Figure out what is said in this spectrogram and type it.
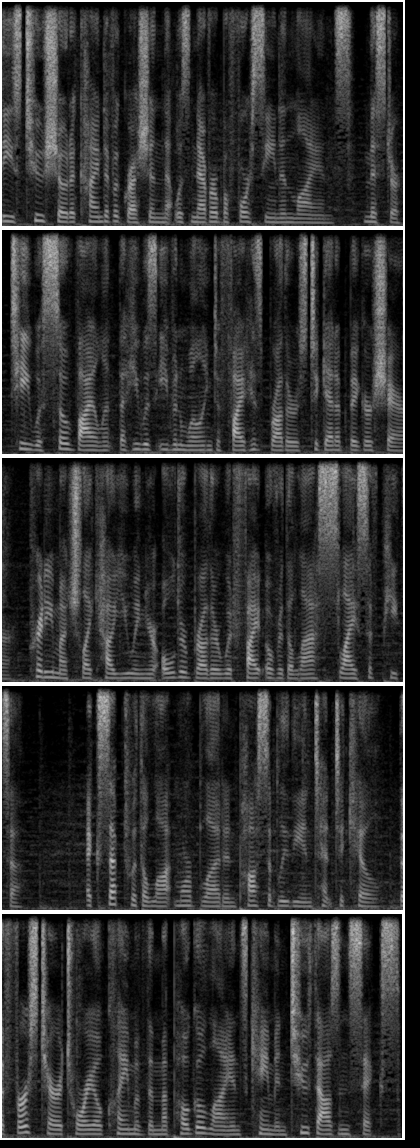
These two showed a kind of aggression that was never before seen in lions. Mr. T was so violent that he was even willing to fight his brothers to get a bigger share, pretty much like how you and your older brother would fight over the last slice of pizza except with a lot more blood and possibly the intent to kill. The first territorial claim of the Mapogo Lions came in 2006.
